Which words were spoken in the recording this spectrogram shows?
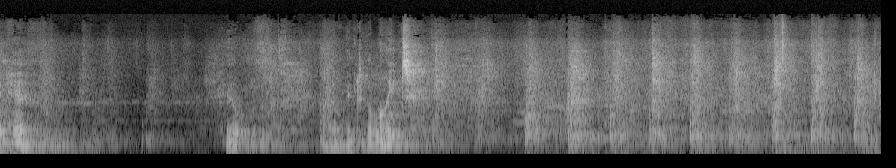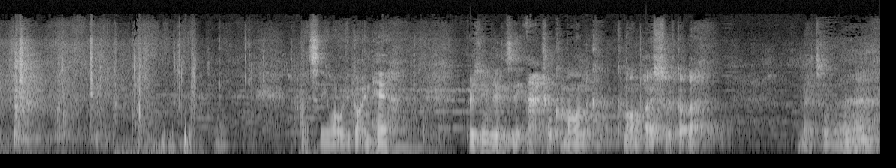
in here. Yep. Into the light. Let's see what we've got in here. Presumably this is the actual command command post. We've got the metal there.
